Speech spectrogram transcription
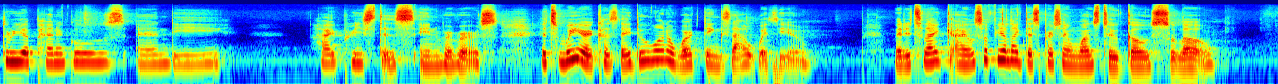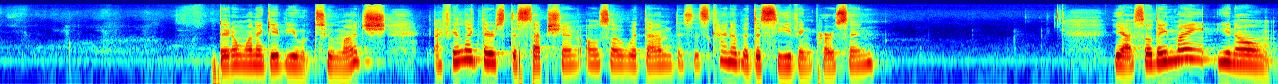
Three of Pentacles and the High Priestess in reverse. It's weird because they do want to work things out with you. But it's like, I also feel like this person wants to go slow they don't want to give you too much. I feel like there's deception also with them. This is kind of a deceiving person. Yeah, so they might, you know,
